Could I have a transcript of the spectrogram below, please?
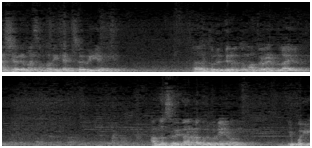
ആശയപരമായി സമ്മതിക്കാൻ ചെറിയ തുരുത്തുകൾക്ക് മാത്രമേ ഉണ്ടായിരുന്നു അന്ന് ശ്രീനാരായണ ഗുരുവിനെയോ ഇപ്പൊ ഈ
